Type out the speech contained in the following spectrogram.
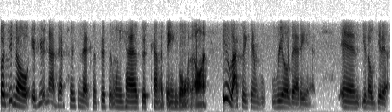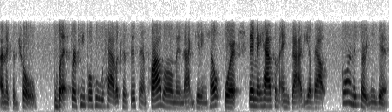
But you know, if you're not that person that consistently has this kind of thing going on, you likely can reel that in and you know get it under control. But for people who have a consistent problem and not getting help for it, they may have some anxiety about going to certain events,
